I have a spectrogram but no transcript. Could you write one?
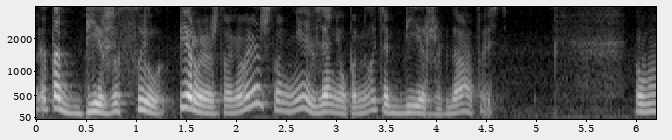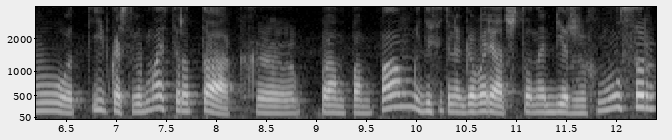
это биржи ссылок. Первое, что говорят, что нельзя не упомянуть о биржах, да, то есть вот. И в качестве вебмастера так, э, пам-пам-пам, действительно говорят, что на биржах мусор,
